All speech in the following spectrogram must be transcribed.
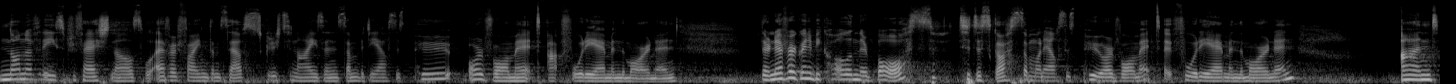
None of these professionals will ever find themselves scrutinising somebody else's poo or vomit at 4 a.m. in the morning. They're never going to be calling their boss to discuss someone else's poo or vomit at 4 a.m. in the morning. And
